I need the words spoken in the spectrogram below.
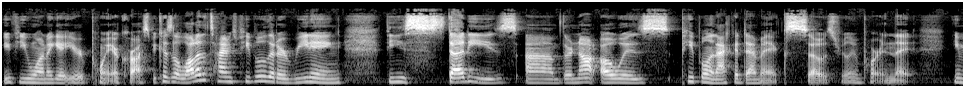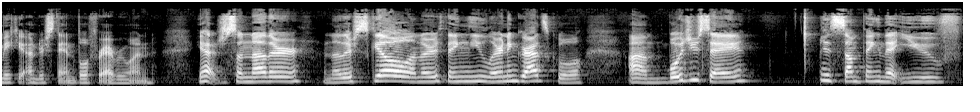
if you want to get your point across because a lot of the times people that are reading these studies, um, they're not always people in academics, so it's really important that you make it understandable for everyone. Yeah, just another another skill, another thing you learn in grad school. Um, what would you say is something that you've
